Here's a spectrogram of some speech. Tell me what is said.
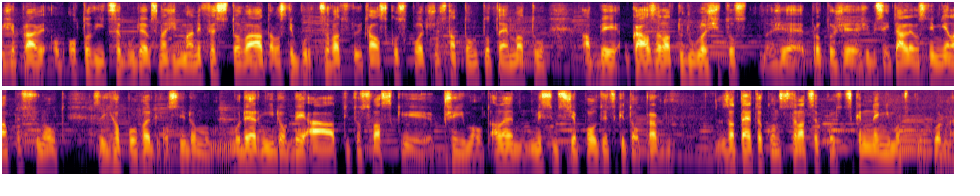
že právě o, o to více bude snažit manifestovat a vlastně burcovat tu italskou společnost na tomto tématu, aby ukázala tu důležitost, že, protože že by se Itálie vlastně měla posunout z jejího pohledu vlastně do moderní doby a tyto svazky přejmout. Ale myslím si, že politicky to opravdu za této konstelace politicky není moc průchodné.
